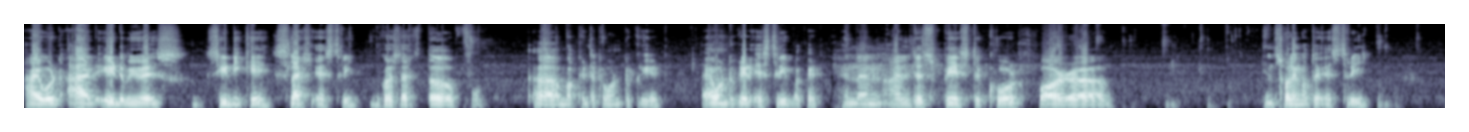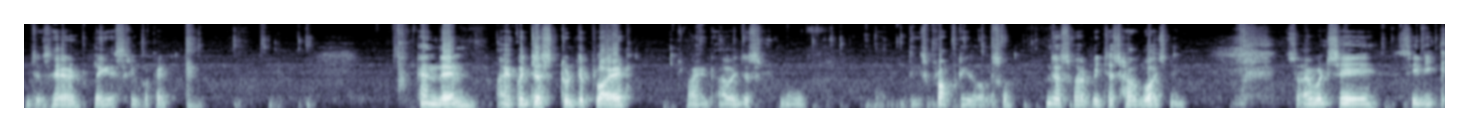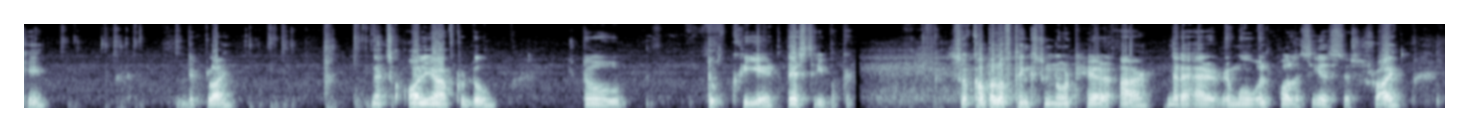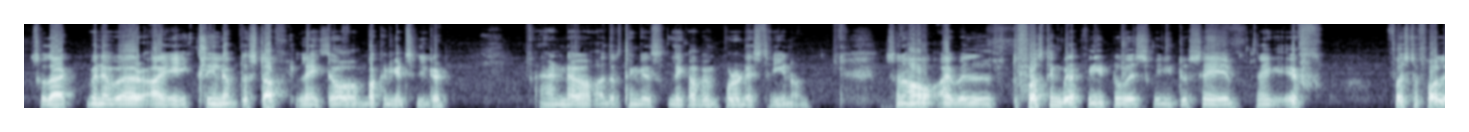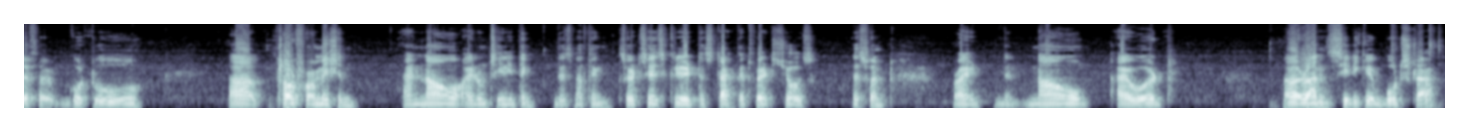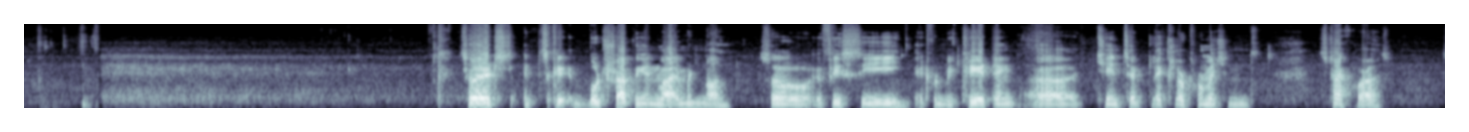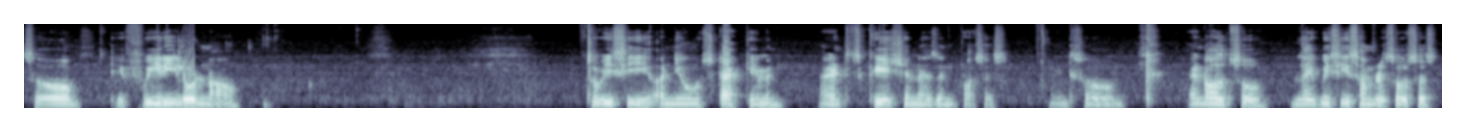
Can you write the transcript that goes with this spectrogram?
I would add AWS CDK slash S3 because that's the uh, bucket that I want to create. I want to create S3 bucket. And then I'll just paste the code for uh, installing of the S3 which is here like S3 bucket. And then I could just to deploy it right I will just move these properties also. Just so we just have voice name. So I would say CDK deploy. That's all you have to do to to create the S3 bucket so a couple of things to note here are that I added removal policy as destroy so that whenever I clean up the stuff like the bucket gets deleted. And uh, other thing is like I've imported S3 and all so now I will the first thing that we need to do is we need to say like if first of all if I go to uh, cloud formation and now I don't see anything there's nothing. So it says create a stack that's where it shows this one right? Now I would uh, run CDK bootstrap. So it's it's bootstrapping environment and all so if we see it would be creating a change set like cloud CloudFormation stack for us. So if we reload now so we see a new stack came in and its creation is in process right? So and also like we see some resources.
